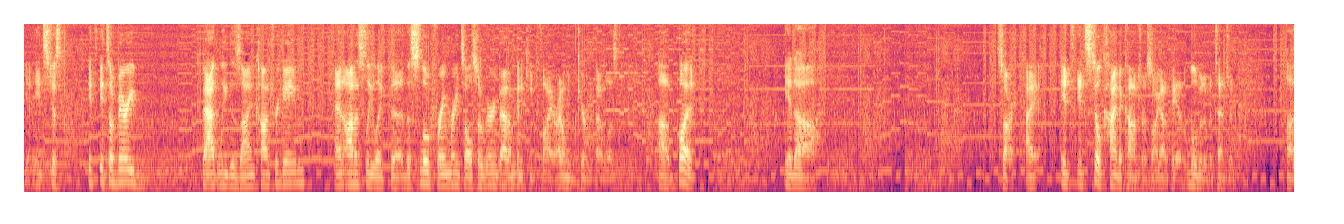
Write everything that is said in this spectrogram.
yeah, it's just it, it's a very badly designed Contra game, and honestly, like the the slow frame rate's also very bad. I'm gonna keep fire. I don't even care what that was, uh, but it uh. Sorry, I it's it's still kind of Contra, so I gotta pay a little bit of attention. Uh,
